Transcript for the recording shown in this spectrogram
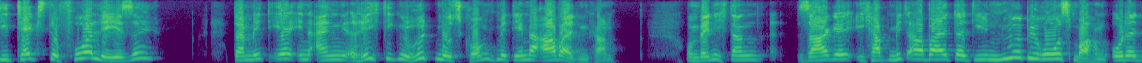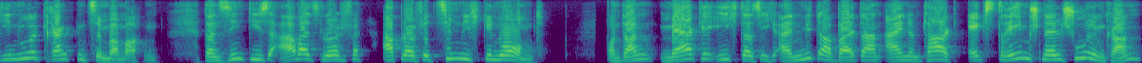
die Texte vorlese, damit er in einen richtigen Rhythmus kommt, mit dem er arbeiten kann. Und wenn ich dann sage, ich habe Mitarbeiter, die nur Büros machen oder die nur Krankenzimmer machen, dann sind diese Arbeitsläufe, Abläufe ziemlich genormt. Und dann merke ich, dass ich einen Mitarbeiter an einem Tag extrem schnell schulen kann,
